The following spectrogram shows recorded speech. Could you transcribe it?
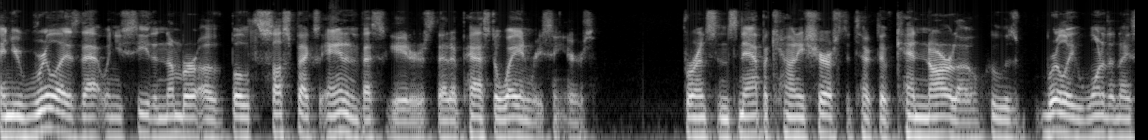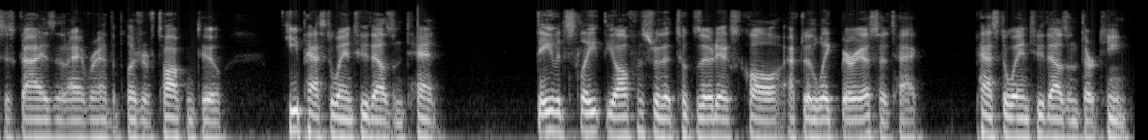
And you realize that when you see the number of both suspects and investigators that have passed away in recent years. For instance, Napa County Sheriff's Detective Ken Narlow, who was really one of the nicest guys that I ever had the pleasure of talking to, he passed away in 2010. David Slaight, the officer that took Zodiac's call after the Lake Berryessa attack, passed away in 2013.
